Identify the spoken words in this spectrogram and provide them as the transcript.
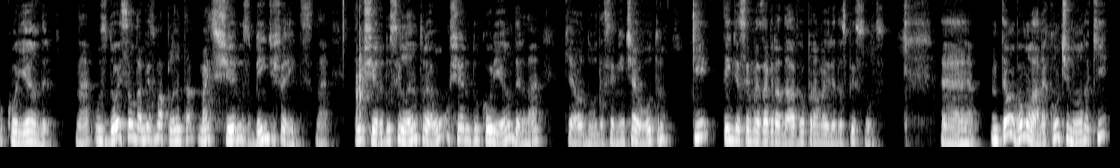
o coriander. Né? Os dois são da mesma planta, mas cheiros bem diferentes. Né? Então, o cheiro do cilantro é um, o cheiro do coriander, né? que é o do, da semente, é outro, que tende a ser mais agradável para a maioria das pessoas. É, então, vamos lá, né? continuando aqui,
